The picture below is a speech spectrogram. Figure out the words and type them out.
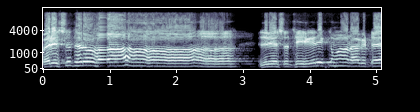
പരിശുദ്ധരോഹ ഇതിനെ ശുദ്ധീകരിക്കുമാറാകട്ടെ.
